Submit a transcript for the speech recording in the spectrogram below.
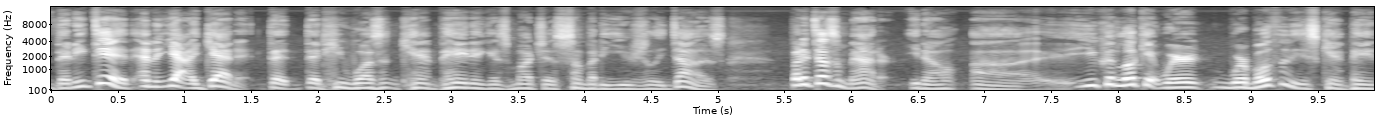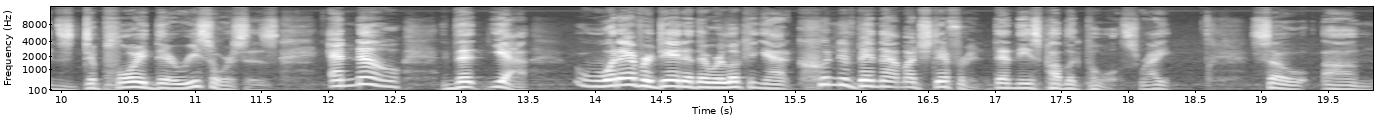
than he did. And yeah, I get it that that he wasn't campaigning as much as somebody usually does, but it doesn't matter, you know. Uh, you could look at where where both of these campaigns deployed their resources and know that yeah whatever data they were looking at couldn't have been that much different than these public polls, right? So, um,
